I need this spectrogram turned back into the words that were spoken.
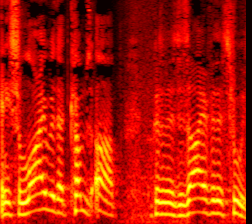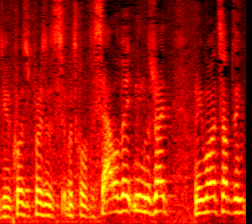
any saliva that comes up because of his desire for this food. You know, cause the person what's called to salivate in English, right? When he wants something, you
